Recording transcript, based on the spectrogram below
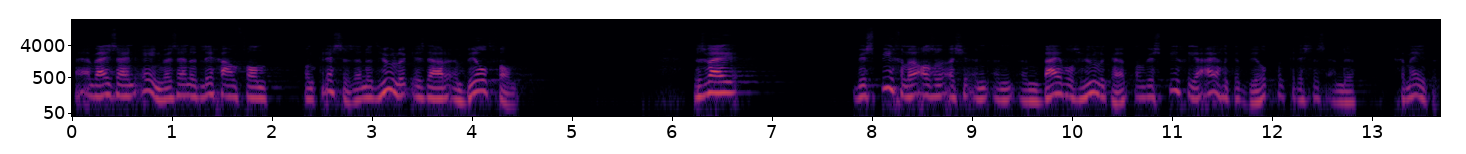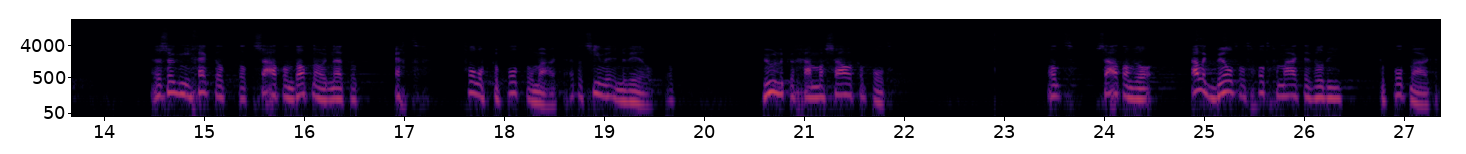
En wij zijn één, wij zijn het lichaam van, van Christus. En het huwelijk is daar een beeld van. Dus wij weerspiegelen, als, als je een, een, een Bijbels huwelijk hebt, dan weerspiegel je eigenlijk het beeld van Christus en de gemeente. En dat is ook niet gek dat, dat Satan dat nooit net echt volop kapot wil maken. Dat zien we in de wereld. Dat huwelijken gaan massaal kapot. Want Satan wil elk beeld wat God gemaakt heeft, wil hij kapot maken.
